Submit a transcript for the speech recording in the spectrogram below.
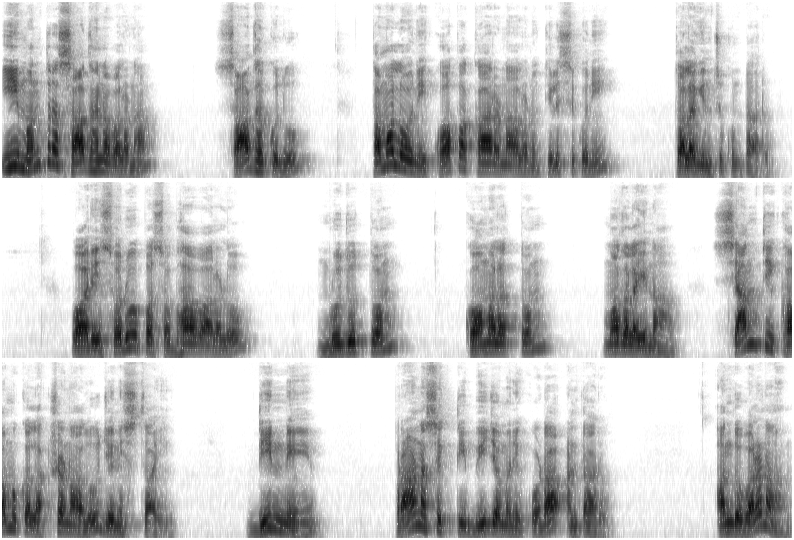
ఈ మంత్ర సాధన వలన సాధకులు తమలోని కోప కారణాలను తెలుసుకొని తొలగించుకుంటారు. వారి స్వరూప స్వభావాలలో మృదుత్వం కోమలత్వం మొదలైన శాంతి కాముక లక్షణాలు జనిస్తాయి. దీన్నే ప్రాణశక్తి బీజమని కూడా అంటారు. అందువలన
